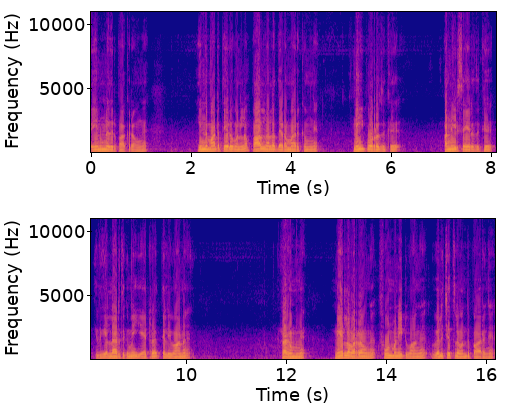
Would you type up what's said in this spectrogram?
வேணும்னு எதிர்பார்க்குறவங்க இந்த மாட்டை தேர்வு பண்ணலாம். பால் நல்லா திடமாக இருக்குங்க. நெய் போடுறதுக்கு பன்னீர் செய்கிறதுக்கு இதுக்கு எல்லாத்துக்குமே ஏற்ற தெளிவான ரகம்ங்க. நேரில் வர்றவங்க ஃபோன் பண்ணிவிட்டு வாங்க. வெளிச்சத்தில் வந்து பாருங்கள்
